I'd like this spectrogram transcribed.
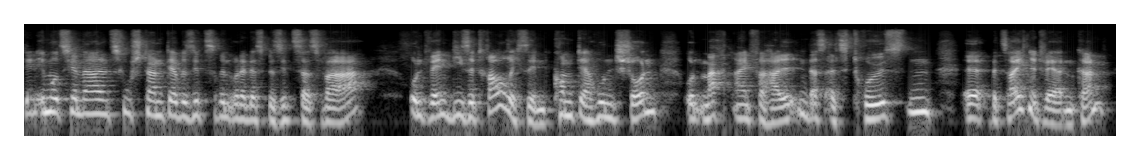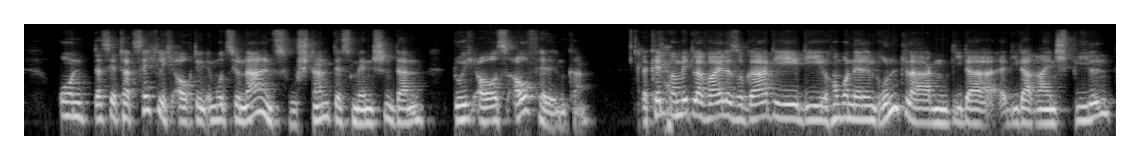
den emotionalen Zustand der Besitzerin oder des Besitzers wahr. Und wenn diese traurig sind, kommt der Hund schon und macht ein Verhalten, das als Trösten äh, bezeichnet werden kann und das ja tatsächlich auch den emotionalen Zustand des Menschen dann durchaus aufhellen kann. Da kennt man mittlerweile sogar die, die hormonellen Grundlagen, die da, die da reinspielen.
